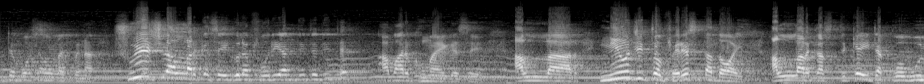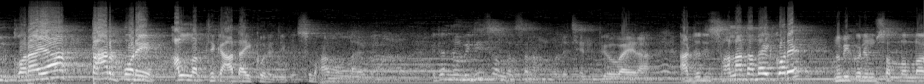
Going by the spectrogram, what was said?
উঠে বসাও লাগবে না। শুয়ে শুয়ে আল্লাহর কাছে এইগুলো ফরিয়াদ দিতে দিতে আবার ঘুমায় গেছে। আল্লাহর নিয়োজিত ফেরেস্তা দয় আল্লাহর কাছ থেকে এটা কবুল করায়া তারপরে আল্লাহ থেকে আদায় করে দিবে। সুহান এটা নবীজি সাল্লাহ সাল্লাম বলেছেন, প্রিয় ভাইরা আর যদি সালাদ আদায় করে, নবী করিম সাল্লাহ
